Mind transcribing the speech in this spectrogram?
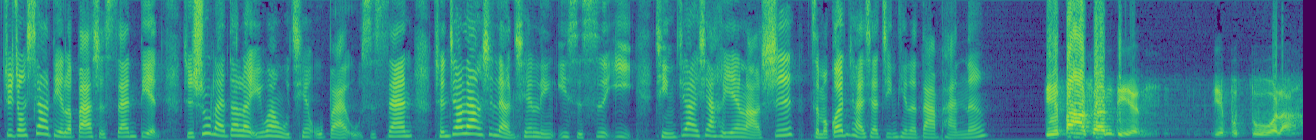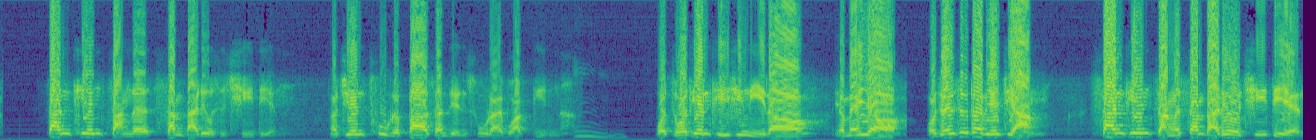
最终下跌了八十三点，指数来到了一万五千五百五十三，成交量是两千零一十四亿，请教一下何燕老师，怎么观察一下今天的大盘呢？跌八三点。也不多啦，三天涨了三百六十七点，啊，今天吐个八十三点出来，我劲了。嗯，我昨天提醒你了，有没有？我昨天是特别讲，三天涨了三百六十七点，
